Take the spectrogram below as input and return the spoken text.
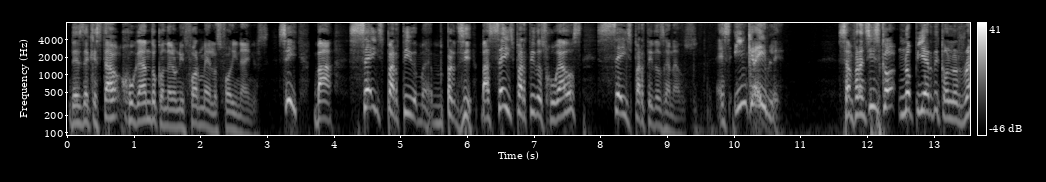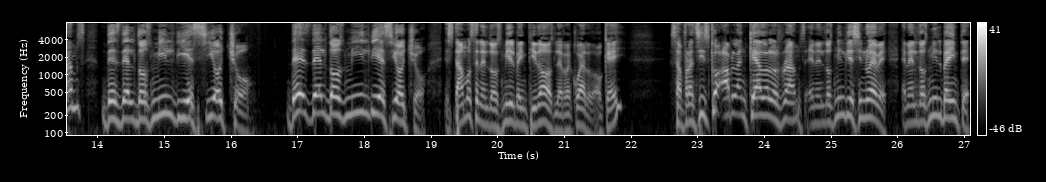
desde que está jugando con el uniforme de los 49ers. Sí, va seis partidos, sí, va seis partidos jugados, seis partidos ganados. Es increíble. San Francisco no pierde con los Rams desde el 2018. Desde el 2018. Estamos en el 2022, le recuerdo, ¿ok? San Francisco ha blanqueado a los Rams en el 2019, en el 2020,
